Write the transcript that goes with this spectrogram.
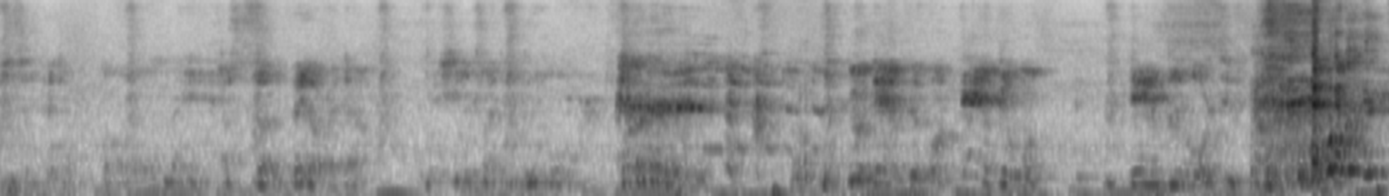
She sent picture. Oh man, that's Southern Belle right now. She looks like a good whore. You're a damn good one. Damn good one. Damn good whore too.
